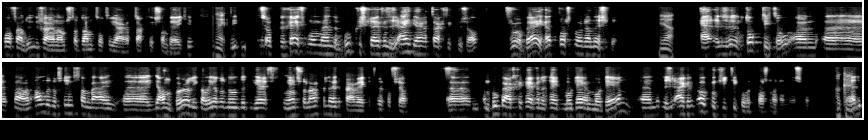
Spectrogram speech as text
prof aan de UvA in Amsterdam tot de jaren tachtig zo'n beetje. Nee. Die is op een gegeven moment een boek geschreven, dus eind jaren tachtig dus al, voorbij het postmodernisme. Ja. En het is een toptitel. En nou, een andere vriend van mij, Jan Beur, die ik al eerder noemde, die heeft niet eens zo lang geleden, een paar weken terug of zo, uh, een boek uitgegeven dat heet Modern Modern. En dat is eigenlijk ook een kritiek op het postmodernisme. Oké.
